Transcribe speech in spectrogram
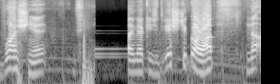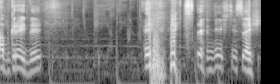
właśnie wjechałem jakieś 200 koła na upgrade'y 46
